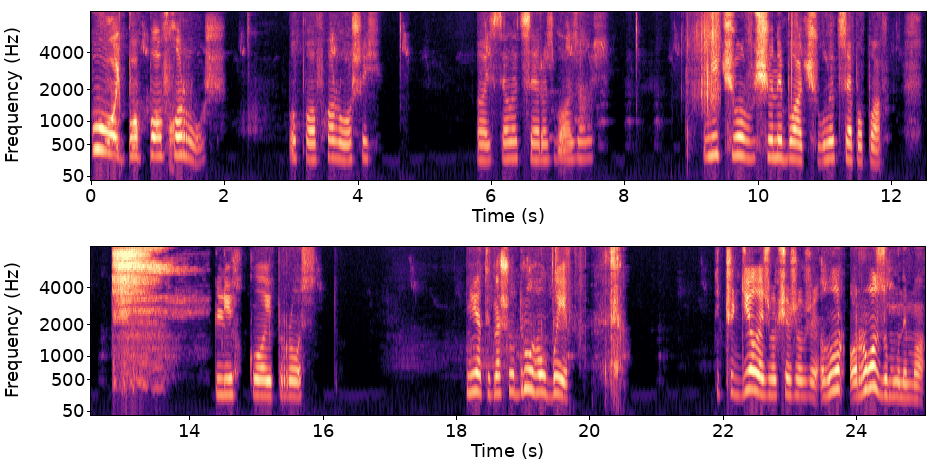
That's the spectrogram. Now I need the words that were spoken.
Ой, попав хорош. Попав хороший. Ай, все лице розмазалось. Нічого що не бачу, в лице попав. Легко і просто. Ні, ти нашого друга вбив. Ти що делаєш вообще що вже? Розуму нема.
